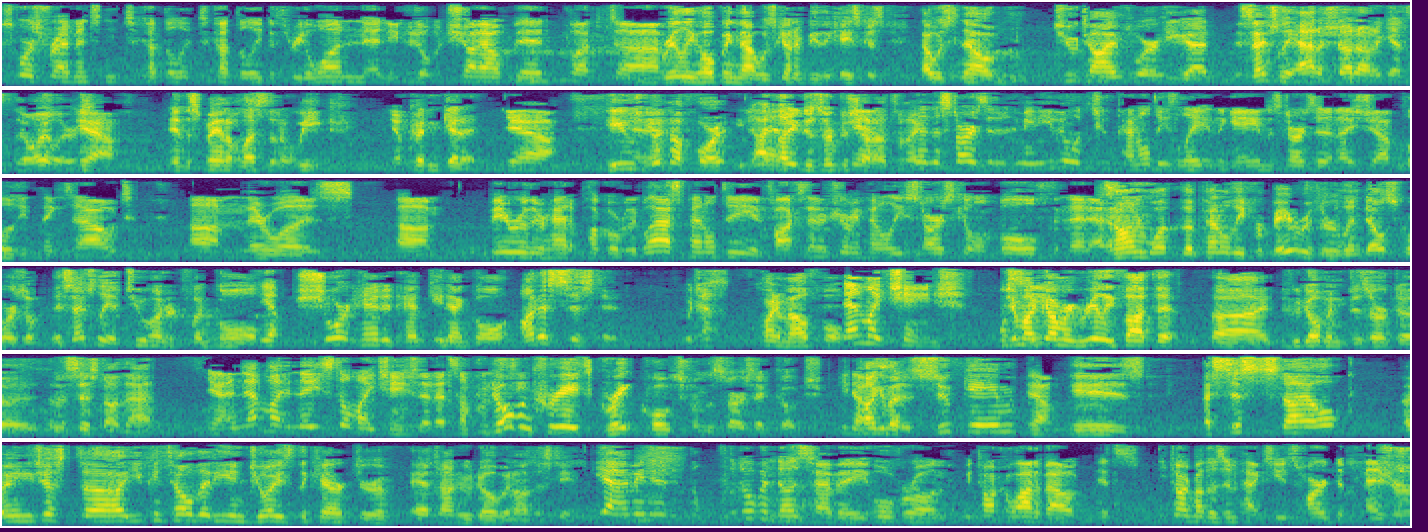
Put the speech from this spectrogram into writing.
scores for Edmonton to cut the lead, to cut the lead to three to one, and you could open shutout bid, but uh, really hoping that was going to be the case because that was now two times where he had essentially had a shutout against the Oilers yeah, in the span of less than a week. Yep. Couldn't get it. yeah. He was Yeah. good enough for it. I thought he deserved a Yeah. shutout And tonight. the Stars did. I mean, even with two penalties late in the game, the Stars did a nice job closing things out. Um, there was um, Bayreuther had a puck over the glass penalty, and Fox had a tripping penalty. Stars kill them both, and then And on what the penalty for Bayreuther, Lindell scores a- essentially a 200 foot goal. Yep. Short-handed empty net goal, unassisted, which Yeah. is quite a mouthful. that might change. We'll Jim see. Montgomery really thought that uh, Khudobin deserved a, an assist on that. Yeah, and that might, and they still might change that. That's something. Khudobin creates great quotes from the Stars head coach. He does. Talking about his suit game, Yeah. his assist style. I mean, he just, uh, you can tell that he enjoys the character of Anton Khudobin on this team. Yeah, I mean, it, Khudobin does have a overall. We talk a lot about it's. You talk about those impacts. It's hard to measure,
